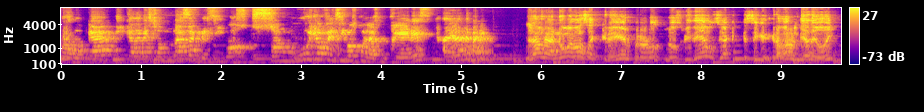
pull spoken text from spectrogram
provocar y cada vez son más agresivos, son muy ofensivos con las mujeres. Adelante, Mario. Laura, no me vas a creer, pero los, los videos ya que se grabaron el día de hoy,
